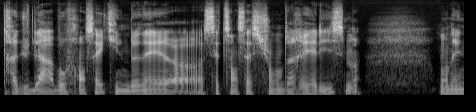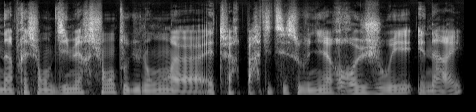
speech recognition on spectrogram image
traduits de l'arabo-français qui nous donnaient euh, cette sensation de réalisme. On a une impression d'immersion tout du long euh, et de faire partie de ces souvenirs rejoués et narrés.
